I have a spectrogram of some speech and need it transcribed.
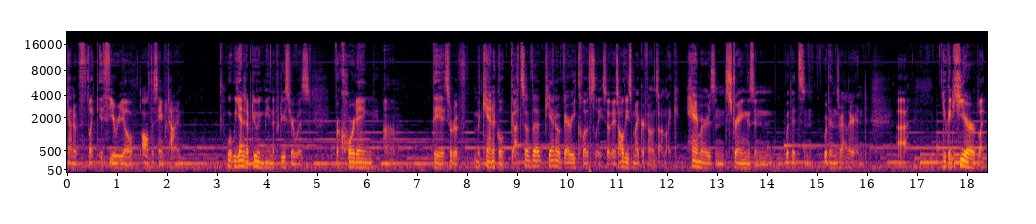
kind of like ethereal all at the same time. What we ended up doing, me and the producer, was recording um, the sort of mechanical guts of the piano very closely. So there's all these microphones on like hammers and strings and whippets and wippens rather, and uh, you can hear like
